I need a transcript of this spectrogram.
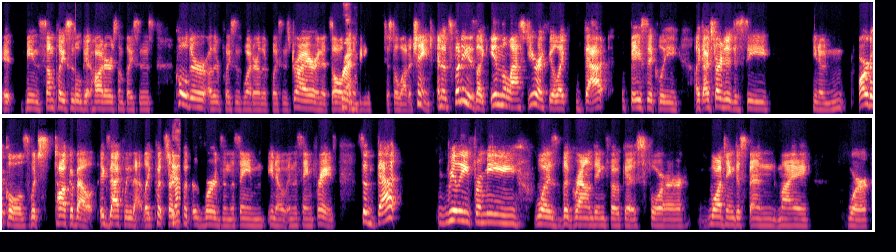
it means some places will get hotter some places colder other places wetter other places drier and it's all right. going to be just a lot of change and it's funny is like in the last year i feel like that basically like i've started to see you know articles which talk about exactly that like put start yeah. to put those words in the same you know in the same phrase so that really for me was the grounding focus for wanting to spend my work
